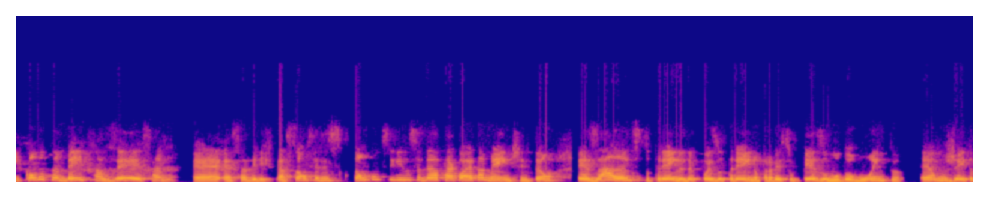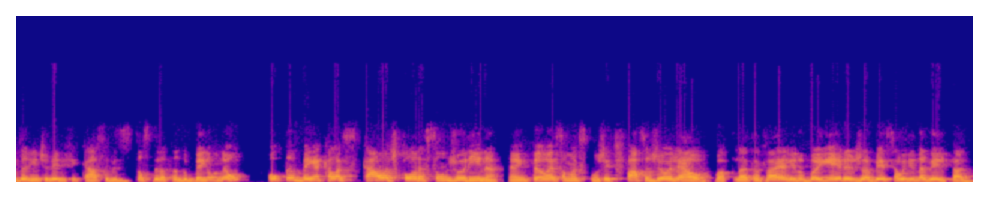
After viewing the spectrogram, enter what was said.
e como também fazer essa, é, essa verificação se eles estão conseguindo se hidratar corretamente. Então, pesar antes do treino, depois do treino, para ver se o peso mudou muito, é um jeito da gente verificar se eles estão se hidratando bem ou não. Ou também aquela escala de coloração de urina. Né? Então, esse é um jeito fácil de olhar. O atleta vai ali no banheiro, ele já vê se a urina dele está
